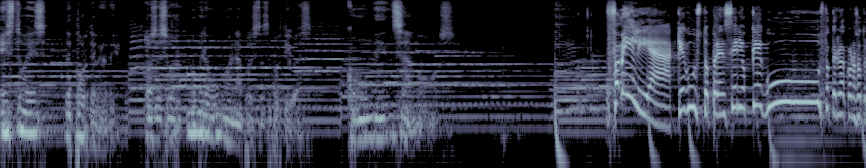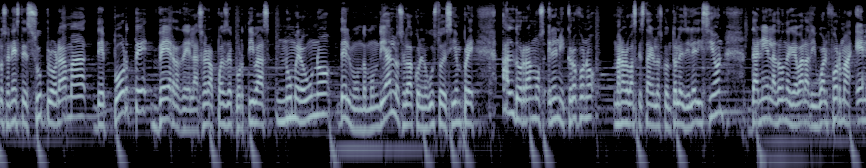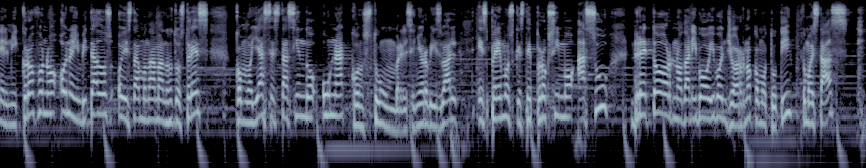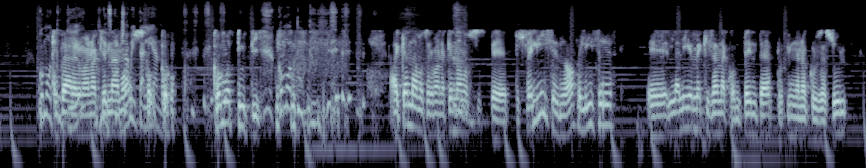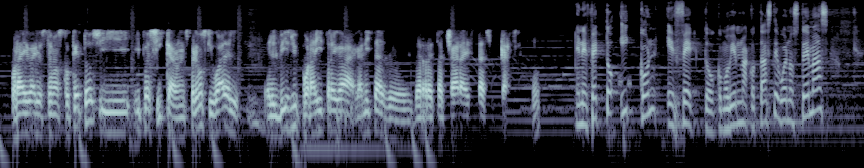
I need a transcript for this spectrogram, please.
Esto es Deporte Verde, tu número uno en apuestas deportivas. Comenzamos. Familia, qué gusto, pero en serio, qué gusto tenerlo con nosotros en este subprograma Deporte Verde, la zona pues deportivas número uno del mundo mundial. Los saluda con el gusto de siempre Aldo Ramos en el micrófono, Manuel Vázquez está en los controles y la edición, Daniel Ladrón de Guevara de igual forma en el micrófono. Hoy no hay invitados, hoy estamos nada más nosotros tres, como ya se está haciendo una costumbre. El señor Bisbal, esperemos que esté próximo a su retorno. Dani Boy, buongiorno, como tutti, ¿cómo estás? Como ¿Qué tal, hermano? Aquí andamos. Italiano. Como, tutti. Como tutti. aquí andamos, hermano. Aquí andamos este, pues felices, ¿no? Felices. Eh, la Liga MX anda contenta. Por fin ganó Cruz Azul. Por ahí varios temas coquetos. Y, pues sí, cabrón. Esperemos que igual el, el Bisbee por ahí traiga ganitas de, retachar a esta su casa, ¿no? En efecto y con efecto. Como bien me acotaste, buenos temas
